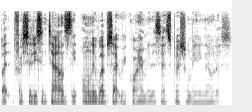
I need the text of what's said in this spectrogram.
But for cities and towns, the only website requirement is that special meeting notice.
